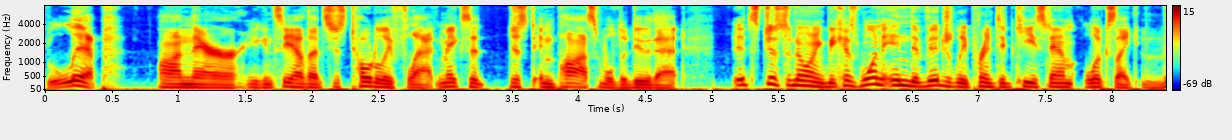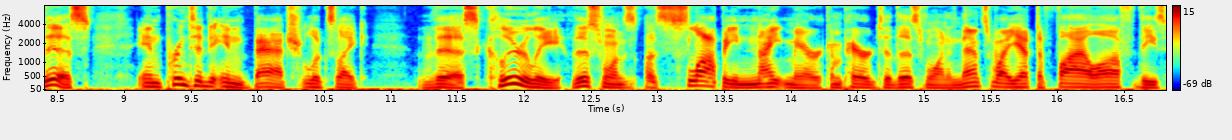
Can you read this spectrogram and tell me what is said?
lip on there. You can see how that's just totally flat. It makes it just impossible to do that. It's just annoying because one individually printed key stem looks like this, and printed in batch looks like this. Clearly, this one's a sloppy nightmare compared to this one, and that's why you have to file off these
